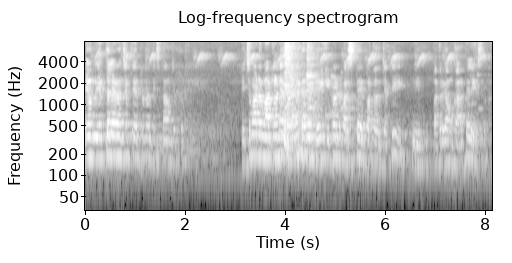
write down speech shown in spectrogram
మేము చెప్తలేను అని చెప్తే ఎప్పుడు పిచ్చుతామని చెప్పు. పిచ్చి మాటలు మాట్లాడినా ఎప్పుడైనా ఇటువంటి పరిస్థితి ఏర్పడుతుందని చెప్పి మీ పత్రికా ముఖాన్ని తెలియజేస్తున్నాను.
